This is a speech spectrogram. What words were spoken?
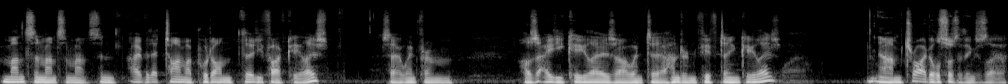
months and months and months, and over that time, I put on 35 kilos. So I went from I was 80 kilos, I went to 115 kilos. Wow. Um, tried all sorts of things like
